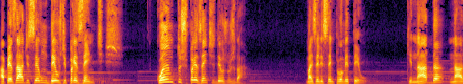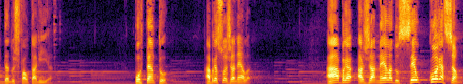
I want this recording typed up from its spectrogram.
apesar de ser um Deus de presentes. Quantos presentes Deus nos dá? Mas Ele sempre prometeu que nada, nada nos faltaria. Portanto, abra sua janela. Abra a janela do seu coração.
